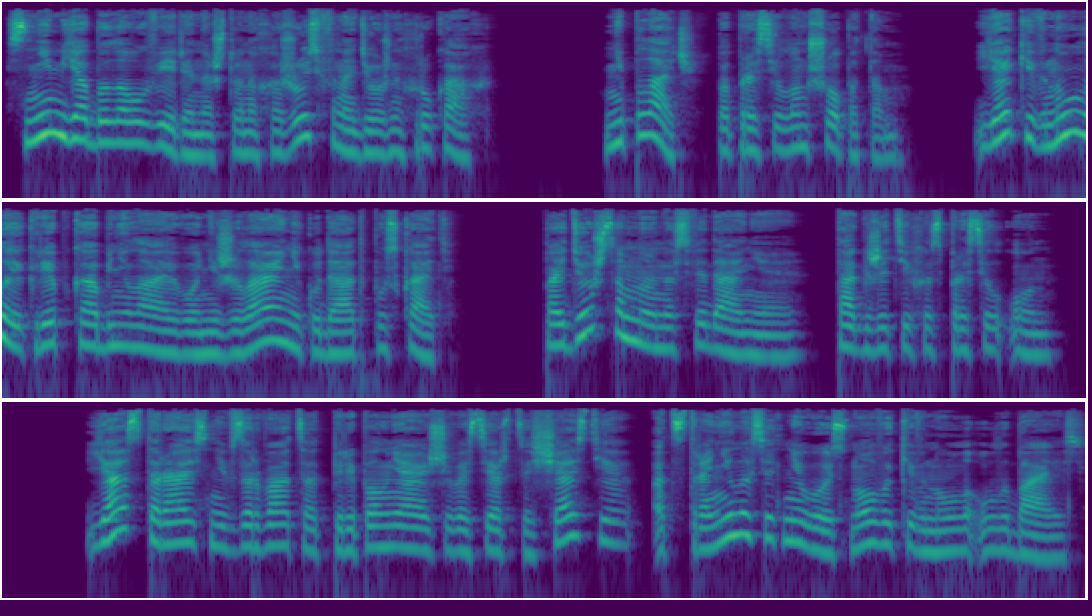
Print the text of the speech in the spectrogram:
С ним я была уверена, что нахожусь в надежных руках. «Не плачь», – попросил он шепотом. Я кивнула и крепко обняла его, не желая никуда отпускать. «Пойдешь со мной на свидание?» – так же тихо спросил он. Я, стараясь не взорваться от переполняющего сердца счастья, отстранилась от него и снова кивнула, улыбаясь.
